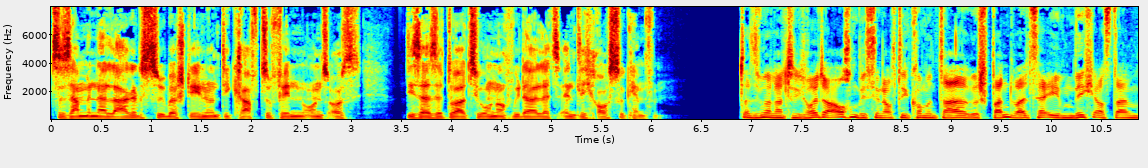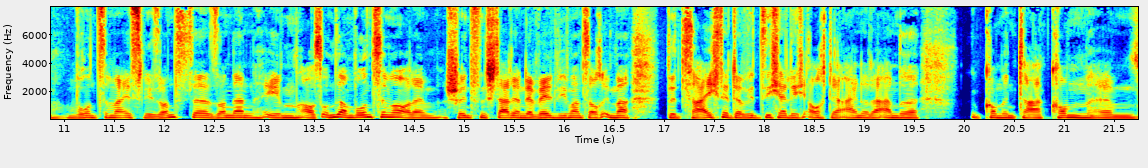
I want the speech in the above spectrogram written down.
zusammen in der Lage, das zu überstehen und die Kraft zu finden, uns aus dieser Situation auch wieder letztendlich rauszukämpfen. Da sind wir natürlich heute auch ein bisschen auf die Kommentare gespannt, weil es ja eben nicht aus deinem Wohnzimmer ist wie sonst, äh, sondern eben aus unserem Wohnzimmer oder im schönsten Stadion der Welt, wie man es auch immer bezeichnet. Da wird sicherlich auch der ein oder andere Kommentar kommen, ähm,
